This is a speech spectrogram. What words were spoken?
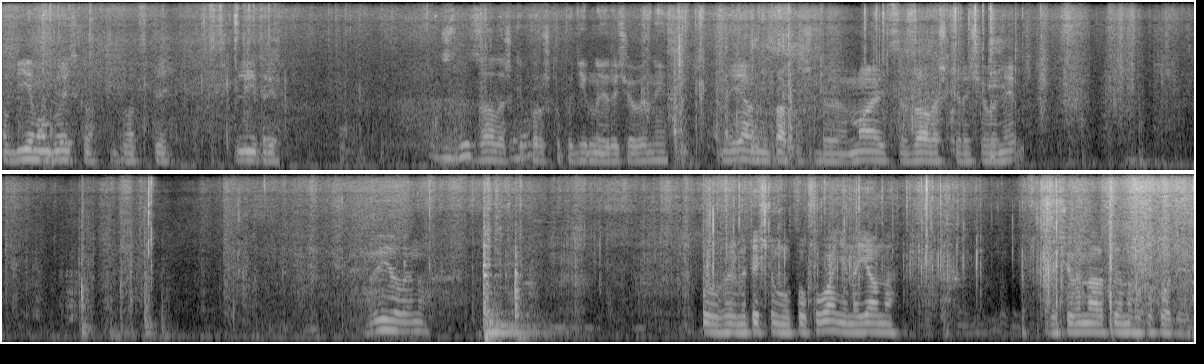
об'ємом близько 20 літрів. Залишки порошкоподібної речовини. Наявні також е, маються залишки речовини. Виявлено. У герметичному упакуванні наявна речовина рослинного походження.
